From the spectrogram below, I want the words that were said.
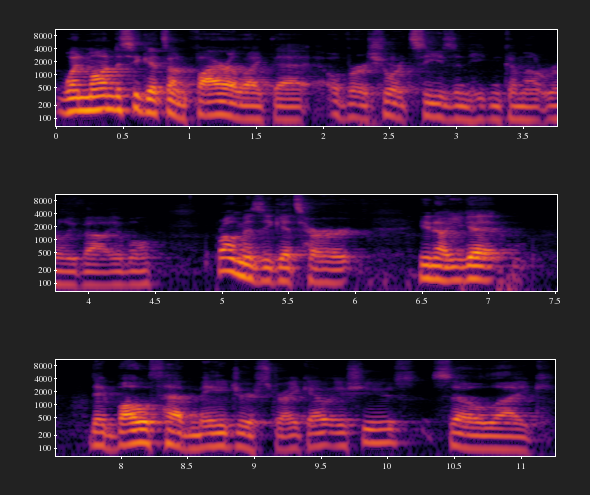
when Mondesi gets on fire like that over a short season, he can come out really valuable. Problem is, he gets hurt. You know, you get. They both have major strikeout issues, so like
